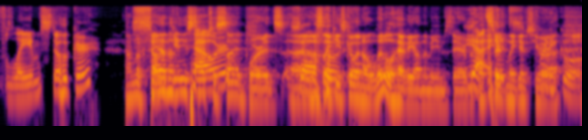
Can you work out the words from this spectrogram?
Flame Stoker. I'm a fan of these types of sideboards. Uh, it looks like he's going a little heavy on the memes there, but yeah, that certainly gives you a cool.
